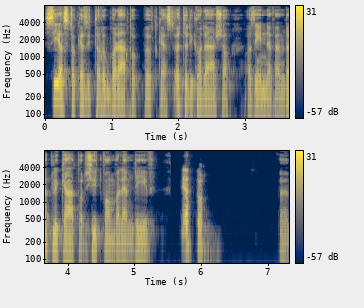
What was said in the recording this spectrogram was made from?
Sziasztok, ez itt a Rock Barátok Podcast 5. adása, az én nevem Replikátor, és itt van velem Dave. Sziasztok! Ö,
